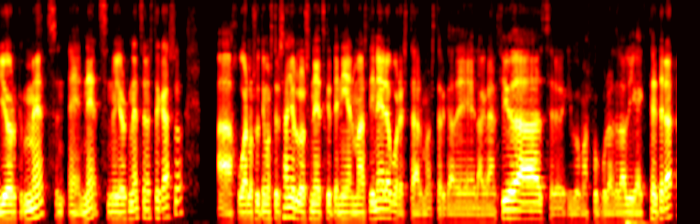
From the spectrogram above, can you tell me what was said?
York eh, Nets, New York Nets en este caso, a jugar los últimos tres años, los Nets que tenían más dinero por estar más cerca de la gran ciudad, ser el equipo más popular de la liga, etcétera.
